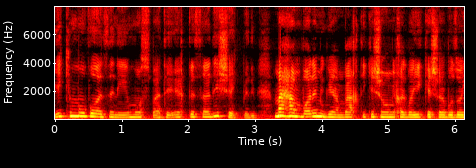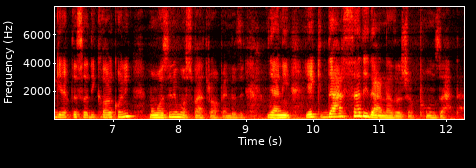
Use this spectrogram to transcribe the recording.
یک موازنه مثبت اقتصادی شکل بدیم. من همواره می‌گویم وقتی که شما می‌خواید با یک کشور بزرگ اقتصادی کار کنید موازنه مثبت راه بندازید. یعنی یک درصدی در نظر 15 درصد.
